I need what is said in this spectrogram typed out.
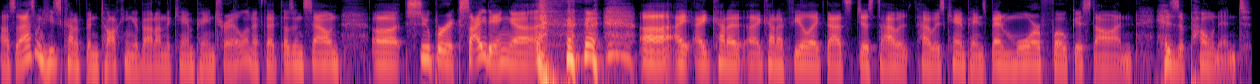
Uh, so that's what he's kind of been talking about on the campaign trail. And if that doesn't sound uh, super exciting, uh, uh I kind of I kind of feel like that's just how how his campaign's been more focused on his opponent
